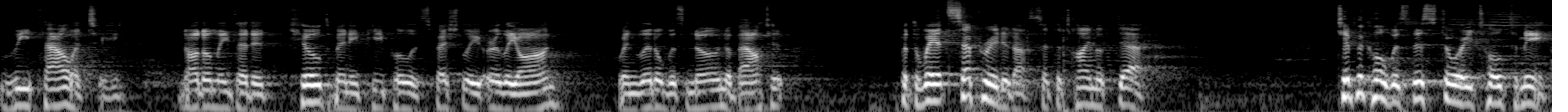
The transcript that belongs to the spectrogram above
lethality, not only that it killed many people, especially early on when little was known about it, but the way it separated us at the time of death. Typical was this story told to me.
